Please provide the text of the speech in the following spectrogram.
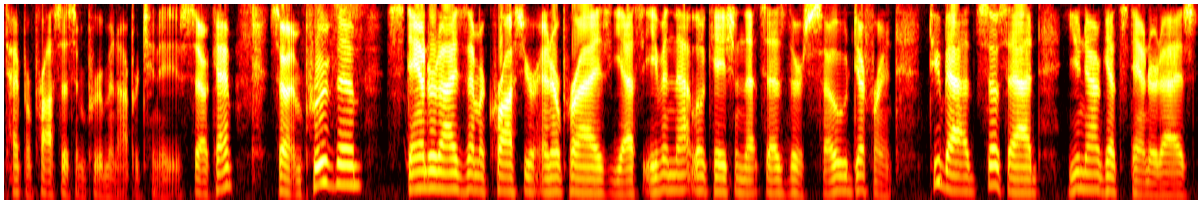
type of process improvement opportunities. So okay, so improve them, standardize them across your enterprise. Yes, even that location that says they're so different. Too bad, so sad. You now get standardized,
